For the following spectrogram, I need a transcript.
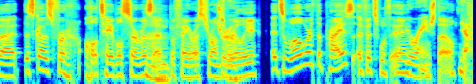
but this goes for all table service mm. and hmm. buffet restaurants, True. really. It's well worth the price if it's within your range, though. Yeah.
